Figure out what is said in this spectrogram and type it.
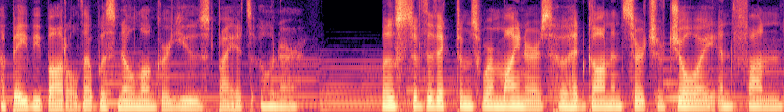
a baby bottle that was no longer used by its owner. Most of the victims were minors who had gone in search of joy and fun.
